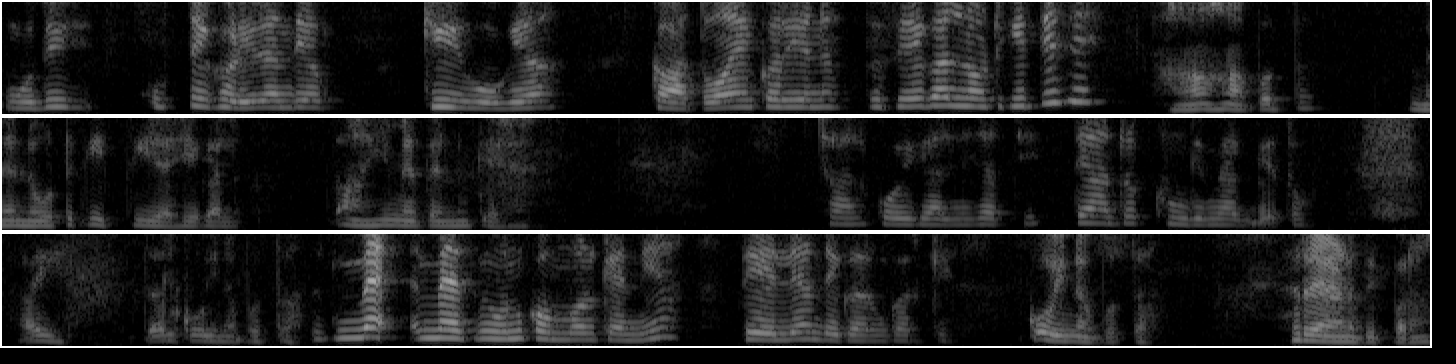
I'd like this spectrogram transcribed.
ਉਹਦੀ ਉੱਤੇ ਖੜੀ ਰਹਿੰਦੀ ਆ ਕੀ ਹੋ ਗਿਆ? ਕਾਤੋਂ ਐ ਕਰੀ ਨੇ ਤੁਸੀਂ ਇਹ ਗੱਲ ਨੋਟ ਕੀਤੀ ਸੀ? ਹਾਂ ਹਾਂ ਪੁੱਤ ਮੈਂ ਨੋਟ ਕੀਤੀ ਹੈ ਇਹ ਗੱਲ ਤਾਂ ਹੀ ਮੈਂ ਤੈਨੂੰ ਕਿਹਾ। ਚੱਲ ਕੋਈ ਗੱਲ ਨਹੀਂ ਚਾਚੀ ਧਿਆਨ ਰੱਖੂੰਗੀ ਮੈਂ ਅੱਗੇ ਤੋਂ। ਆਈ ਚੱਲ ਕੋਈ ਨਾ ਪੁੱਤ। ਮੈਂ ਮੈਂ ਉਹਨੂੰ ਕੰਮੋਂ ਕਹਿੰਨੀ ਆ ਤੇਲ ਲਿਆਂਦੇ ਗਰਮ ਕਰਕੇ। ਕੋਈ ਨਾ ਪੁੱਤ ਰਹਿਣ ਦੇ ਪਰਾਂ।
